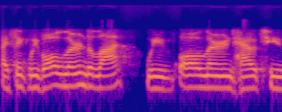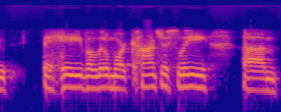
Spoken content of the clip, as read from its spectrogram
I think we've all learned a lot. We've all learned how to behave a little more consciously, um,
